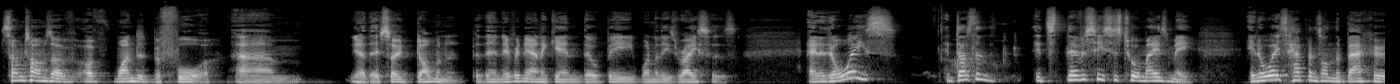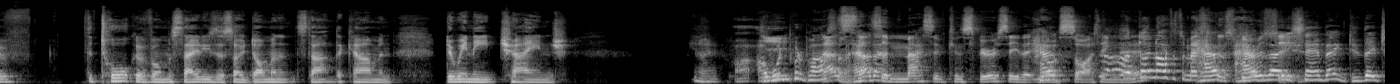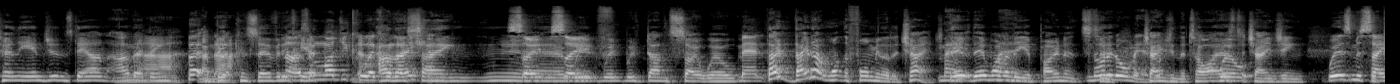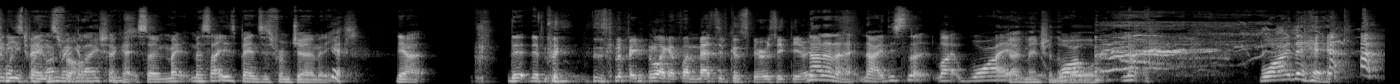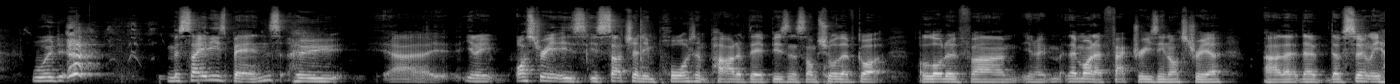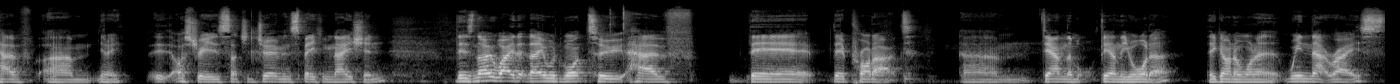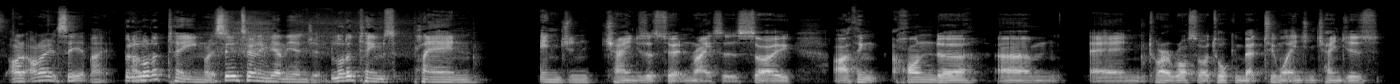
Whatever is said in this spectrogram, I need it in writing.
sometimes I've I've wondered before. Um, you know, they're so dominant, but then every now and again there'll be one of these races, and it always it doesn't it never ceases to amaze me. It always happens on the back of the talk of oh, Mercedes are so dominant, starting to come, and do we need change? You know, I, I wouldn't put it past that's, them. Have That's they- a massive conspiracy that Have- you're citing I there. don't know if it's a massive have, conspiracy. have they sandbagged? Did they turn the engines down? Are they being but- a nah. bit conservative no, it's here? a logical explanation. Are they saying mm, So- "Yeah, so- we, we, we've done so well? Man- they, they don't want the formula to change. Mate, they're, they're one of the opponents. not to at all, man. Changing the tyres Well, to changing. Where's Mercedes 2021 Benz from? regulations? Okay, so Mercedes Benz is from Germany. Yes, Now, the the pre- This is going to be like a massive conspiracy theory. no no no no. This is not like why. Don't mention the why, war. no, why the heck? would Mercedes Benz, who uh, you know, Austria is is such an important part of their business. I'm sure they've got a lot of um, you know they might have factories in Austria. Uh, they, they, they certainly have um, you know Austria is such a German speaking nation. There's no way that they would want to have their their product um, down the down the order. They're going to want to win that race. I, I don't see it, mate. But a lot of I teams, see them turning down the engine. a lot of teams plan engine changes at certain races. So I think Honda um, and Toro Rosso are talking about two more engine changes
